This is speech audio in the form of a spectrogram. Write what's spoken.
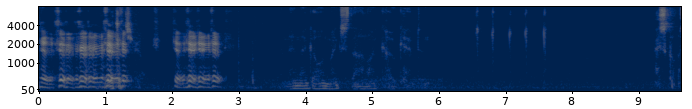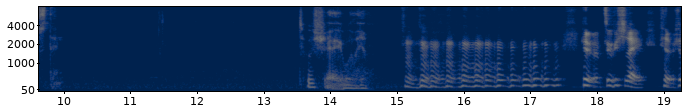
Look at you. And then they go and make Starlight co-captain. That's got a sting. Touche, William. Touche.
